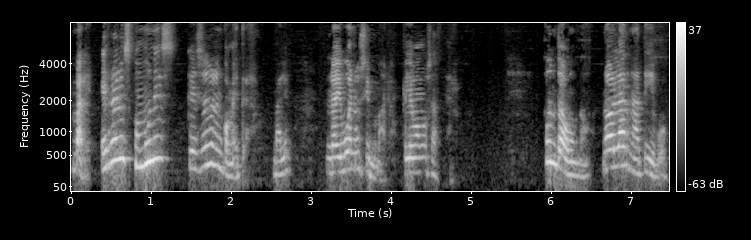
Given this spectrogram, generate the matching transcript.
Vale, errores comunes que se suelen cometer, ¿vale? No hay bueno sin malo. ¿Qué le vamos a hacer? Punto uno, no hablar nativo.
